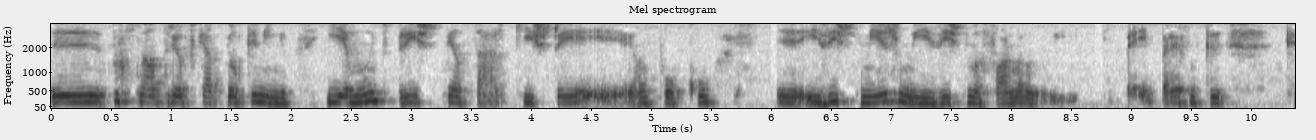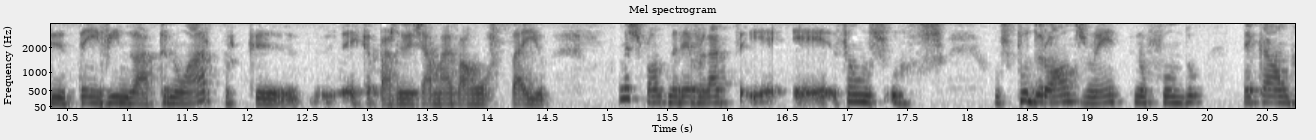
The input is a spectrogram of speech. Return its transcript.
eh, porque senão teriam ficado pelo caminho. E é muito triste pensar que isto é, é um pouco. Eh, existe mesmo e existe uma forma. Parece-me que que tem vindo a atenuar, porque é capaz de haver já mais algum receio. Mas pronto, mas é verdade que é, é, são os, os, os poderosos, né, que no fundo acabam de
